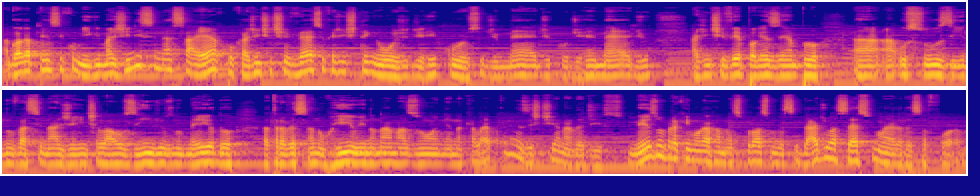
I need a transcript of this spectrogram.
Agora pense comigo, imagine se nessa época a gente tivesse o que a gente tem hoje de recurso, de médico, de remédio. A gente vê, por exemplo, a, a, o SUS indo vacinar gente lá, os índios no meio do. atravessando o rio, indo na Amazônia. Naquela época não existia nada disso. Mesmo para quem morava mais próximo da cidade, o acesso não era dessa forma.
